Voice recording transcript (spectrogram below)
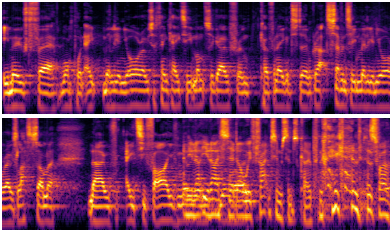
he moved for 1.8 million euros, I think, 18 months ago from Copenhagen to Sturm Graz. 17 million euros last summer. Now 85 million. And United said, "Oh, we've tracked him since Copenhagen as well,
